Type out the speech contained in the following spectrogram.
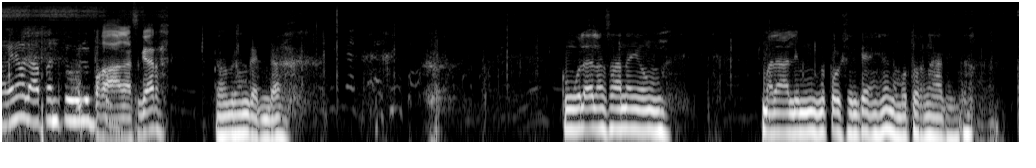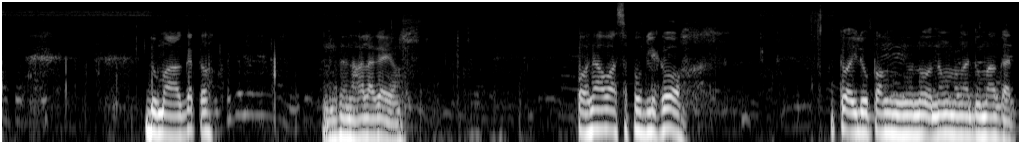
Ang ina, wala pang tulog. Pakaangas gar. Sobrang ganda. Kung wala lang sana yung malalim na portion kanina na motor natin to. Dumagat oh. Dito nakalagay oh. Paunawa sa publiko. Ito ay lupang ninuno ng mga dumagat.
